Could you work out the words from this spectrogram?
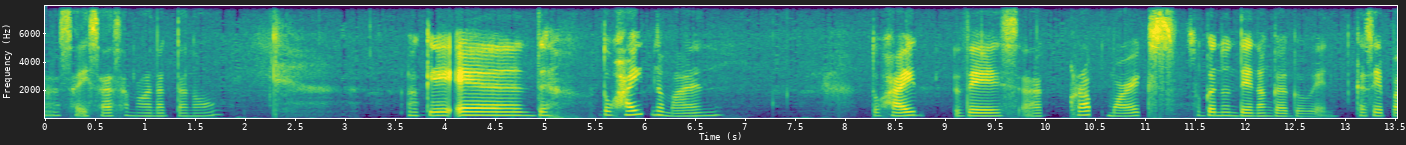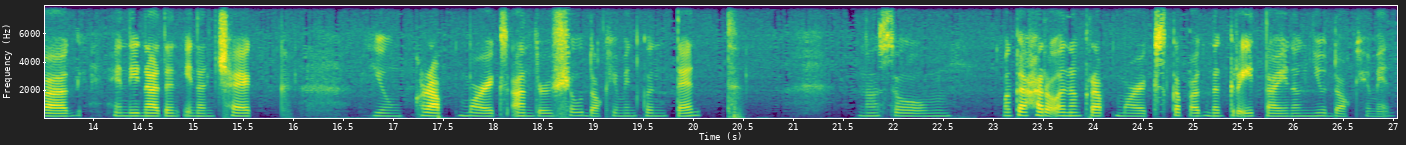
uh, sa isa sa mga nagtanong. Okay, and to hide naman, to hide this uh, crop marks, so ganun din ang gagawin. Kasi pag hindi natin in-uncheck yung crop marks under show document content, no, so magkakaroon ng crop marks kapag nag-create tayo ng new document.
